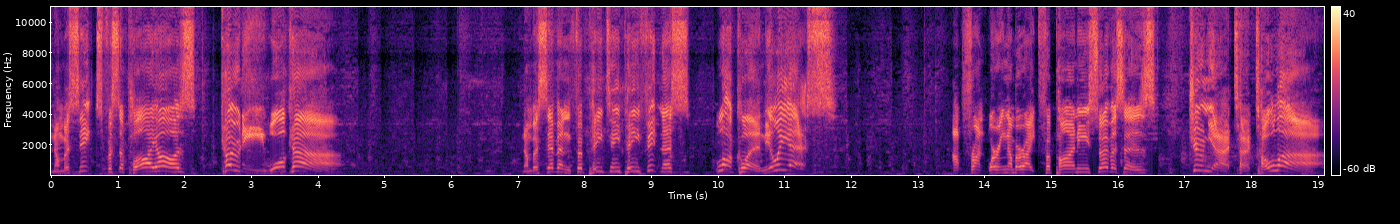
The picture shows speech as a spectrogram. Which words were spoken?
Number six for Supply Oz, Cody Walker. Number seven for PTP Fitness, Lachlan Ilias. Up front, wearing number eight for Pioneer Services, Junior Tatola.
